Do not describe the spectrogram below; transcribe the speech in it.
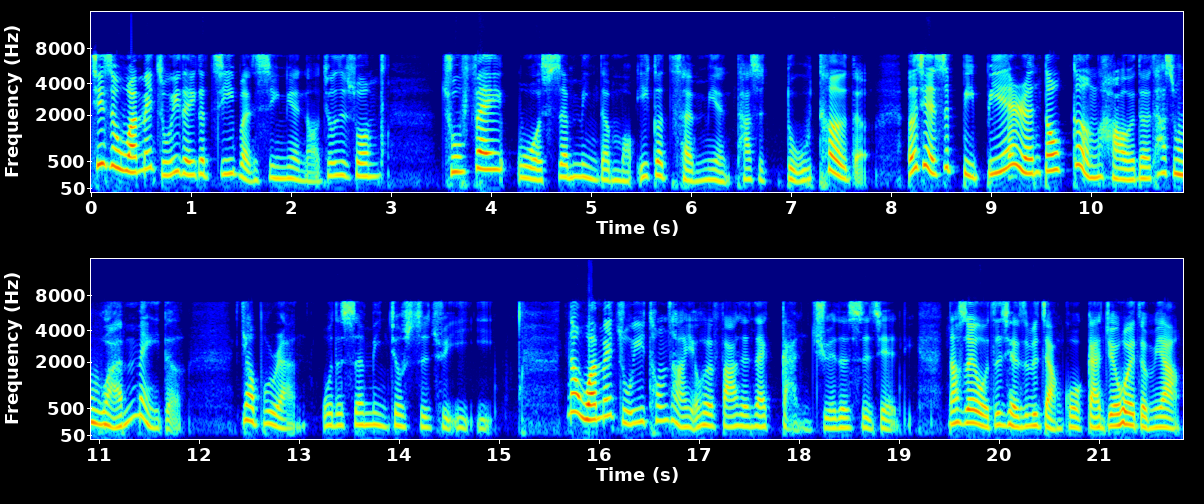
其实完美主义的一个基本信念呢，就是说，除非我生命的某一个层面它是独特的。而且是比别人都更好的，它是完美的，要不然我的生命就失去意义。那完美主义通常也会发生在感觉的世界里。那所以我之前是不是讲过，感觉会怎么样？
